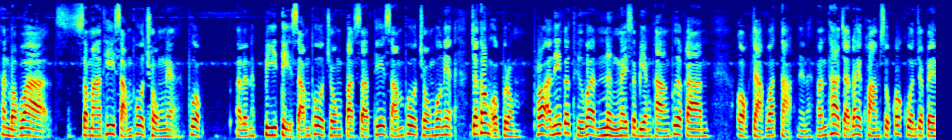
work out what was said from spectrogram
ท่านบอกว่าสมาธิสัมโพชงเนี่ย พวกอะไรนะปีติสัมโพชง ปัสสัตทธิสัมโพชงพวกเนี้ยจะต้องอบรม เพราะอันนี้ก็ถือว่าหนึ่งในสเสบียงทางเพื่อการ ออกจากวัฏฏะเนี่ยนะพันถ้าจะได้ความสุขก็ควรจะเป็น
